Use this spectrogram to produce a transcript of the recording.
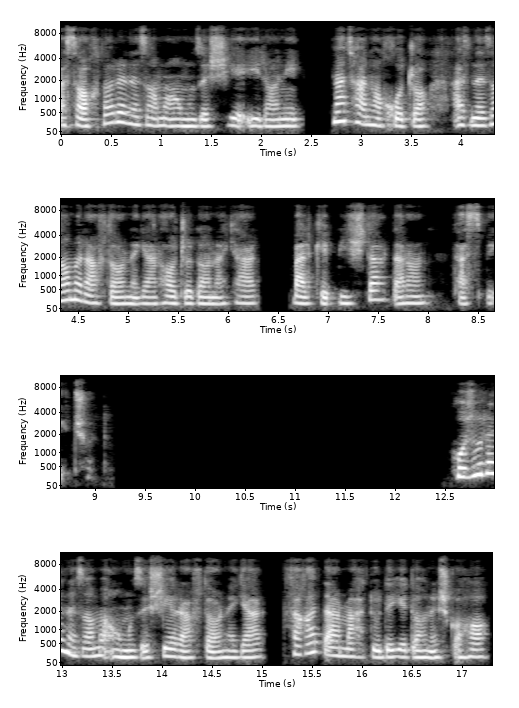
و ساختار نظام آموزشی ایرانی نه تنها خود را از نظام رفتارنگرها جدا نکرد بلکه بیشتر در آن تثبیت شد. حضور نظام آموزشی رفتارنگر فقط در محدوده دانشگاه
